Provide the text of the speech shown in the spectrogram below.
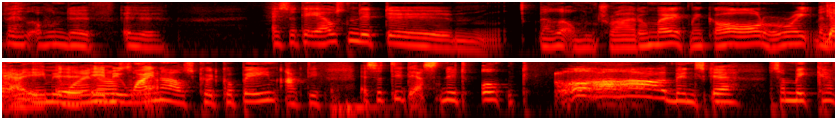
hvad hedder hun, øh, øh, altså det er jo sådan lidt, øh, hvad hedder hun, try to make me go. Hvad Ja? Amy Øh, Winehouse, Amy ja. Winehouse, Kurt Cobain-agtigt. Altså det der sådan et ungt åh, menneske, ja. Ja. som ikke kan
